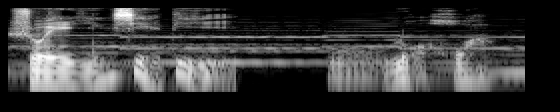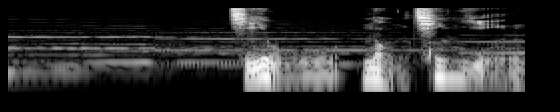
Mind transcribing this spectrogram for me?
水银泻地，舞落花。起舞弄清影，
